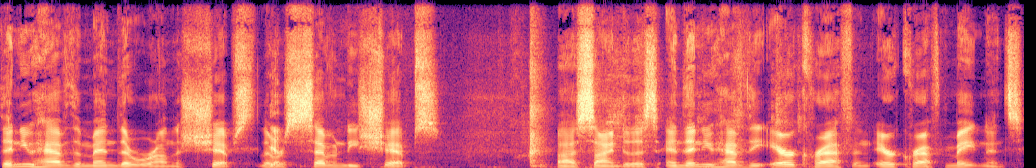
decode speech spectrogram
Then you have the men that were on the ships. There Yep. were 70 ships uh, assigned to this, and then you have the aircraft and aircraft maintenance.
